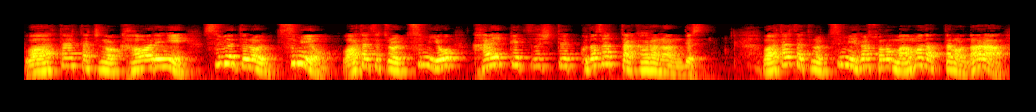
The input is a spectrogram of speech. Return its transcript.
私たちの代わりに全ての罪を、私たちの罪を解決してくださったからなんです。私たちの罪がそのままだったのなら、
